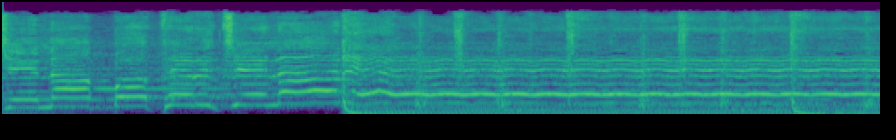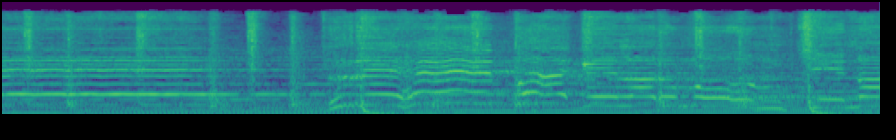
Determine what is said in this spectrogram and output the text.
চেনা পথের চেনা রে। রেহে পাগেলার মন চেনা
